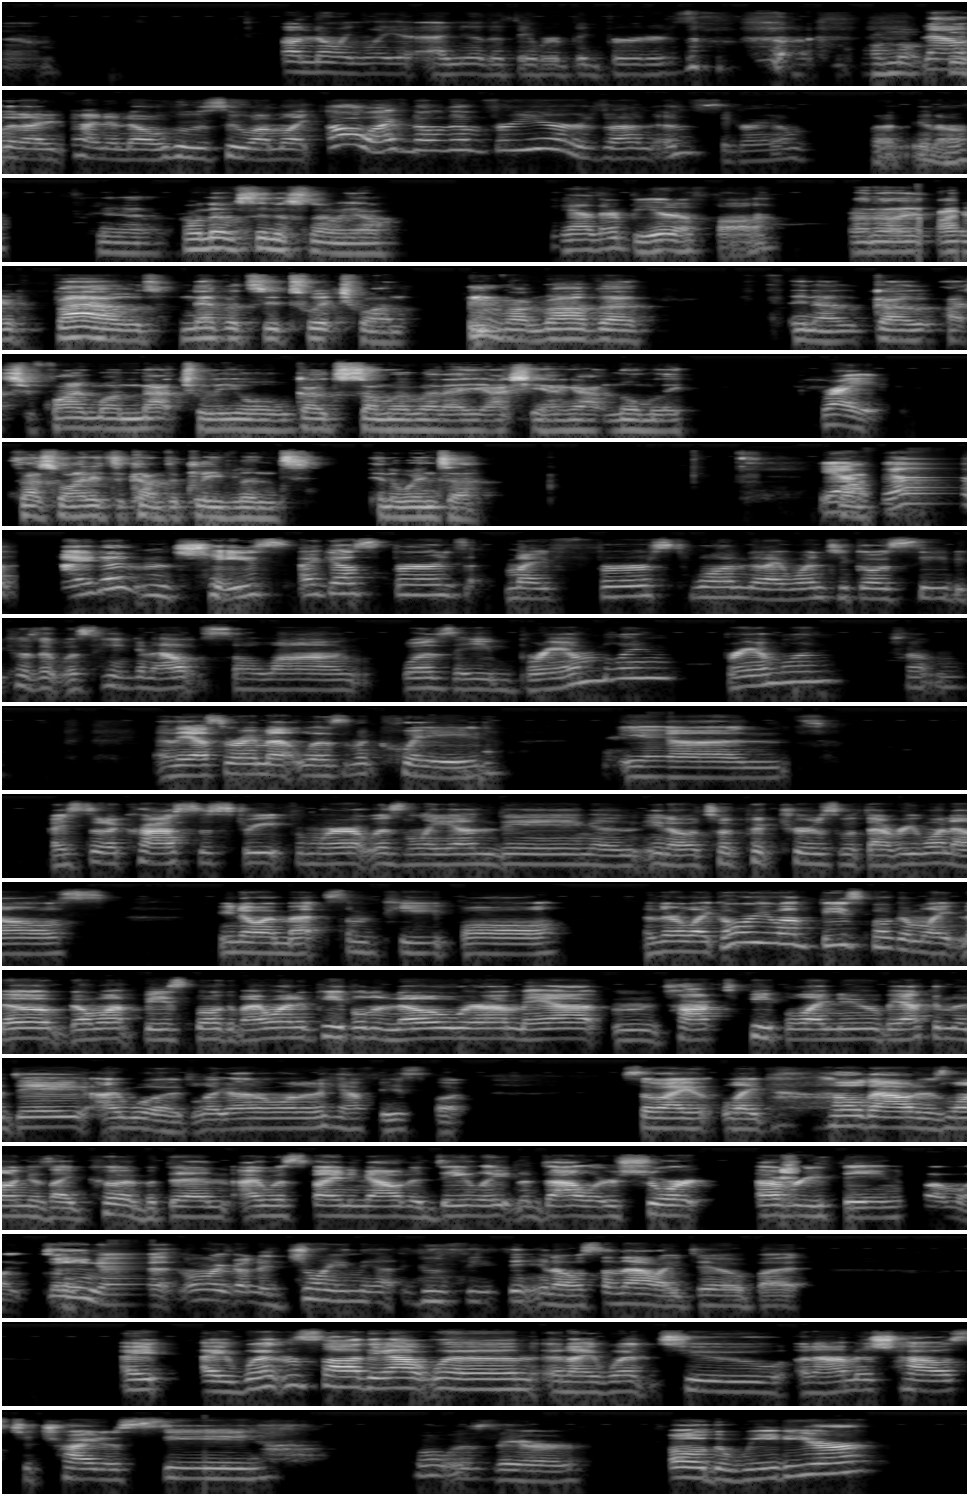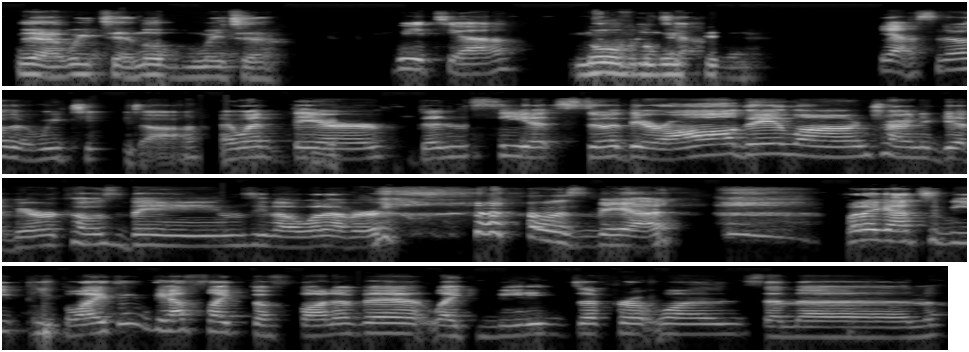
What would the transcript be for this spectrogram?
Um, unknowingly I knew that they were big birders. now sure. that I kind of know who's who, I'm like, oh, I've known them for years on Instagram. But you know. Yeah, I've never seen a snowy owl. Yeah, they're beautiful. And I, I vowed never to twitch one. I'd rather, you know, go actually find one naturally or go to somewhere where they actually hang out normally. Right. So that's why I need to come to Cleveland in the winter. Yeah, that, I didn't chase, I guess, birds. My first one that I went to go see because it was hanging out so long was a brambling, brambling, something. And that's where I met Liz McQuaid. And I stood across the street from where it was landing and, you know, took pictures with everyone else. You know, I met some people. And they're like, "Oh, are you on Facebook?" I'm like, "Nope, don't want Facebook. If I wanted people to know where I'm at and talk to people I knew back in the day, I would. Like, I don't want to have Facebook." So I like held out as long as I could, but then I was finding out a day late and a dollar short everything. So I'm like, "Dang it! Oh, I gotta join that goofy thing," you know. So now I do, but I I went and saw that one, and I went to an Amish house to try to see what was there Oh, the wheatear? Yeah, wheatear, northern wheatear. Wheatear. Northern wheatear. Yes, northern wheatear. I went there, didn't see it, stood there all day long trying to get varicose veins, you know, whatever. I was mad. But I got to meet people. I think that's like the fun of it, like meeting different ones. And then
